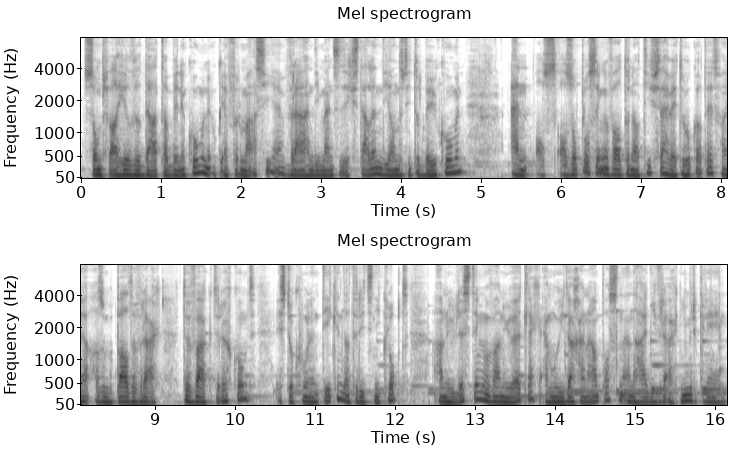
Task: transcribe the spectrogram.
soms wel heel veel data binnenkomen, ook informatie, hè, vragen die mensen zich stellen, die anders niet tot bij u komen. En als, als oplossing of alternatief zeggen wij toch ook altijd van ja, als een bepaalde vraag te vaak terugkomt, is het ook gewoon een teken dat er iets niet klopt aan uw listing of aan uw uitleg en moet je dat gaan aanpassen en dan ga je die vraag niet meer krijgen.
